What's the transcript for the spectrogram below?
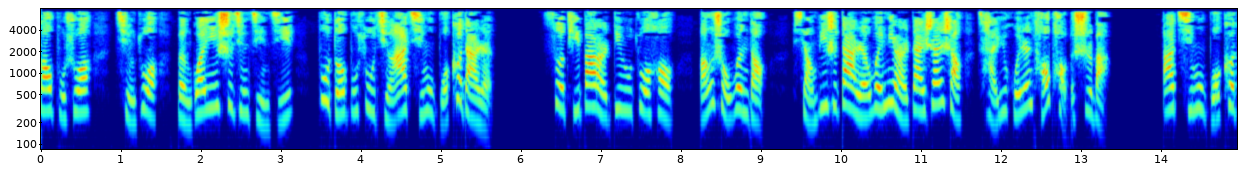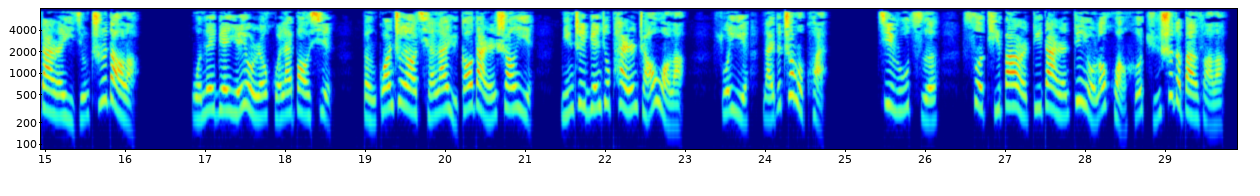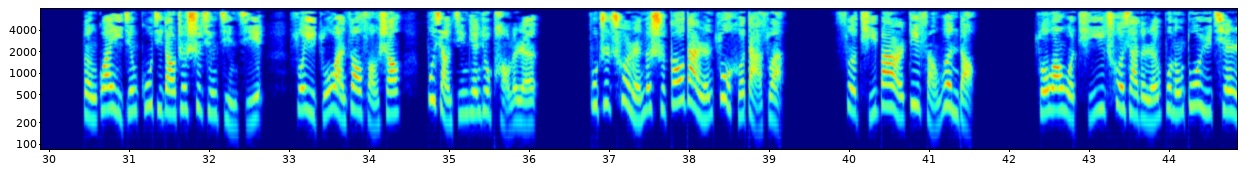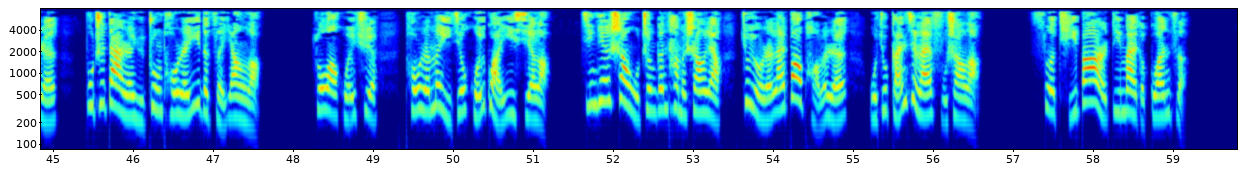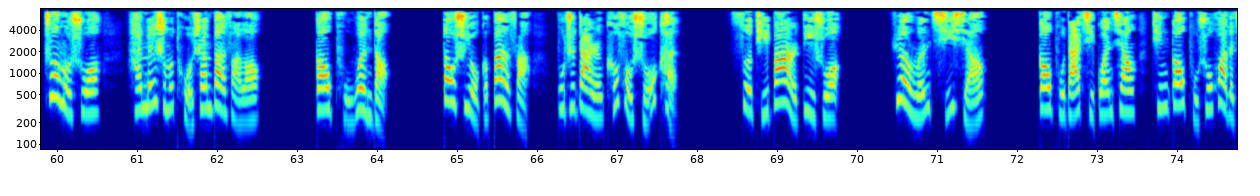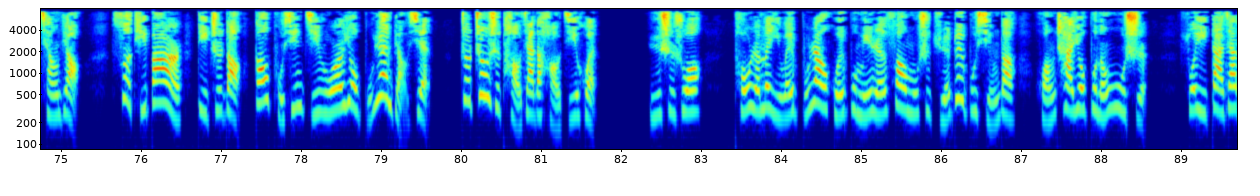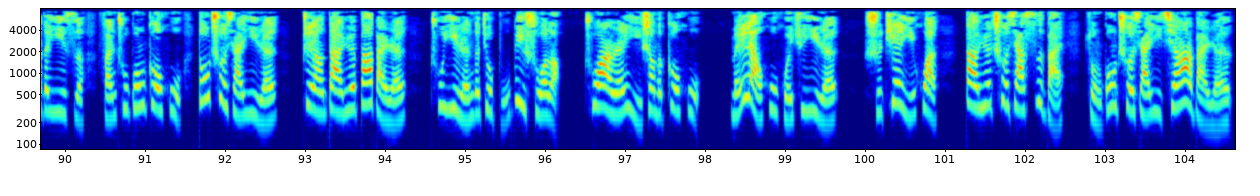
高普说：“请坐，本官因事情紧急，不得不速请阿奇姆伯克大人。”瑟提巴尔蒂入座后，昂首问道：“想必是大人为密尔代山上采玉回人逃跑的事吧？”阿奇姆伯克大人已经知道了，我那边也有人回来报信，本官正要前来与高大人商议，您这边就派人找我了，所以来的这么快。既如此，瑟提巴尔蒂大人定有了缓和局势的办法了。本官已经估计到这事情紧急，所以昨晚造访商，不想今天就跑了人。不知撤人的是高大人作何打算？瑟提巴尔蒂反问道。昨晚我提议撤下的人不能多于千人，不知大人与众头人议的怎样了？昨晚回去，头人们已经回管一些了。今天上午正跟他们商量，就有人来报跑了人。我就赶紧来府上了。瑟提巴尔蒂卖个关子，这么说还没什么妥善办法喽？高普问道。倒是有个办法，不知大人可否首肯？瑟提巴尔蒂说。愿闻其详。高普打起官腔，听高普说话的腔调，瑟提巴尔蒂知道高普心急如而又不愿表现，这正是讨价的好机会，于是说。头人们以为不让回部民人放牧是绝对不行的，皇差又不能误事，所以大家的意思，凡出宫各户都撤下一人，这样大约八百人，出一人的就不必说了，出二人以上的各户，每两户回去一人，十天一换，大约撤下四百，总共撤下一千二百人，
